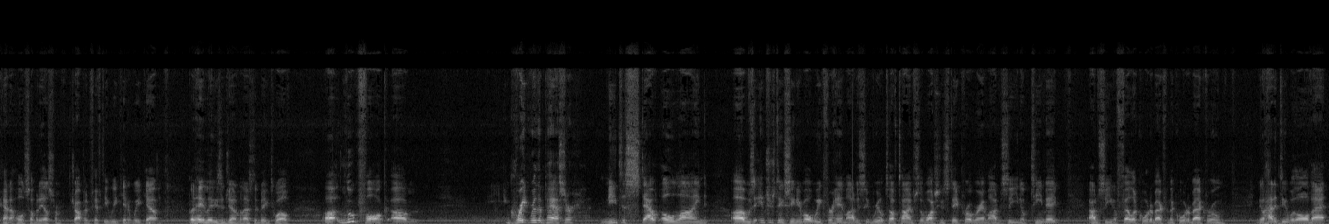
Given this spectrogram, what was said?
kind of hold somebody else from dropping 50 week in and week out. But hey, ladies and gentlemen, that's the Big 12. Uh, Luke Falk, um, great rhythm passer, needs a stout O line. Uh, it was an interesting Senior Bowl week for him. Obviously, real tough times for the Washington State program. Obviously, you know, teammate, obviously, you know, fellow quarterback from the quarterback room. You know how to deal with all that.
